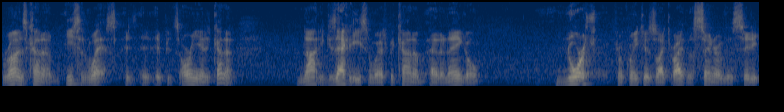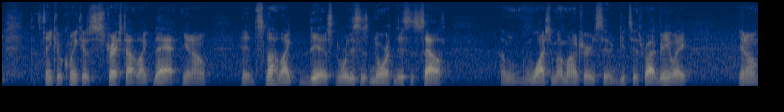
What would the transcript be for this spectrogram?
runs kind of east and west. It, it, if it's oriented kind of not exactly east and west, but kind of at an angle. North from Cuenca is like right in the center of the city. Think of Cuenca stretched out like that, you know. And it's not like this, where this is north and this is south. I'm watching my monitor to see gets this right. But anyway, you know,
